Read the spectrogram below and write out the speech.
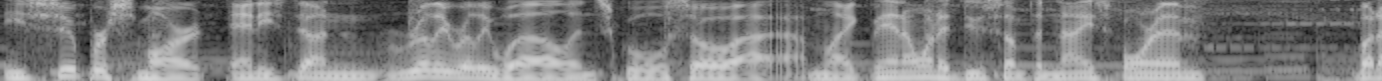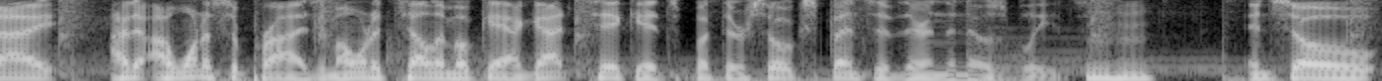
he's super smart and he's done really, really well in school. So I, I'm like, man, I want to do something nice for him. But I, I, want to surprise him. I want to tell him, okay, I got tickets, but they're so expensive, they're in the nosebleeds. And so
